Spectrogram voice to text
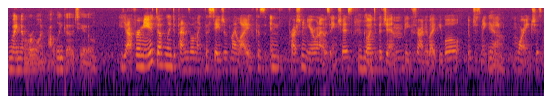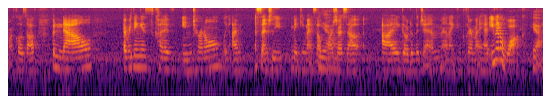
my number one probably go to. Yeah, for me, it definitely depends on like the stage of my life. Because in freshman year, when I was anxious, Mhm. going to the gym, being surrounded by people, it would just make Yeah. me more anxious, more closed off. But now, everything is kind of internal. Like I'm essentially making myself Yeah. more stressed out. I go to the gym and I can clear my head. Even a walk, Yeah.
